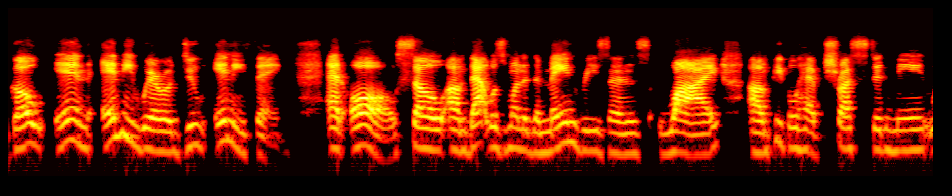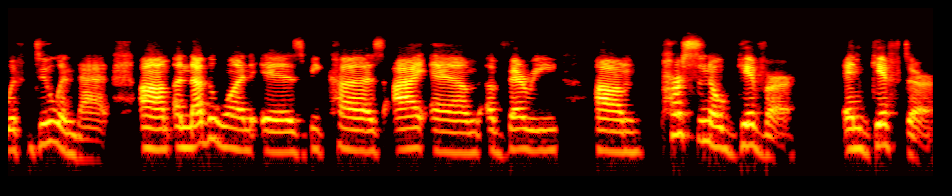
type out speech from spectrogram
go in anywhere or do anything at all. So um, that was one of the main reasons why um, people have trusted me with doing that. Um, another one is because I am a very um, personal giver and gifter.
